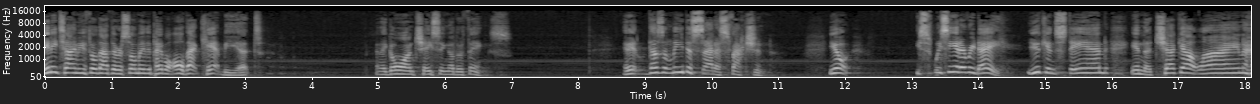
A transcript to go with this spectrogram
anytime you throw that, there are so many people, oh, that can't be it. And they go on chasing other things. And it doesn't lead to satisfaction. You know, we see it every day. You can stand in the checkout line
